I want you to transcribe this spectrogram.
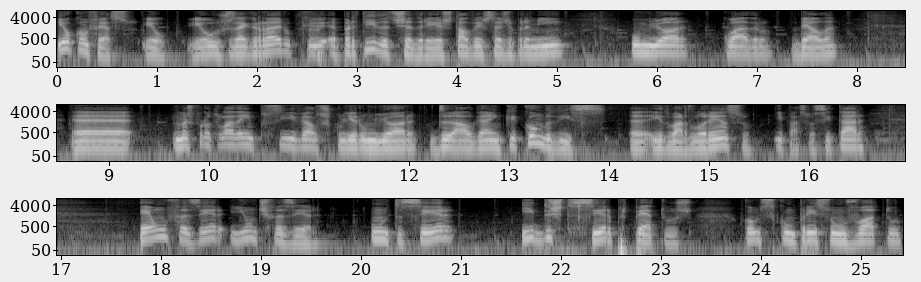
Eu confesso, eu, eu, José Guerreiro, que a partida de xadrez talvez seja para mim o melhor quadro dela. Eh, mas por outro lado é impossível escolher o melhor de alguém que, como disse eh, Eduardo Lourenço, e passo a citar, é um fazer e um desfazer, um tecer e destecer perpétuos, como se cumprisse um voto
